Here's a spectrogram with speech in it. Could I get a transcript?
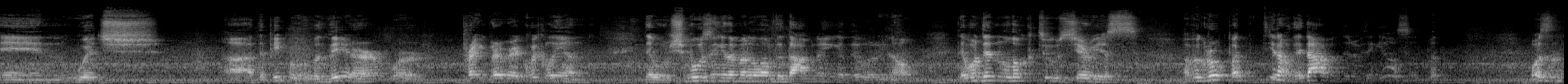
in which uh, the people who were there were praying very, very quickly and they were schmoozing in the middle of the davening and they were, you know, they were, didn't look too serious of a group, but, you know, they davened and everything else. But wasn't,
